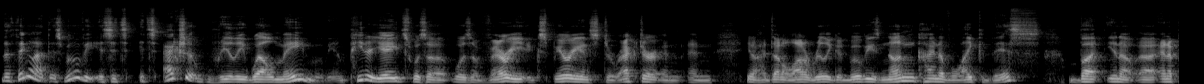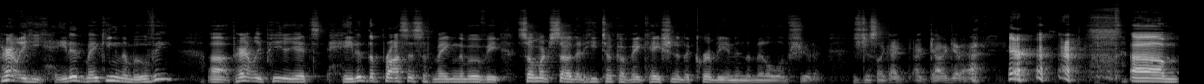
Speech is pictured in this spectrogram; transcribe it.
the thing about this movie is it's it's actually a really well made movie and Peter Yates was a was a very experienced director and and you know had done a lot of really good movies none kind of like this but you know uh, and apparently he hated making the movie uh, apparently Peter Yates hated the process of making the movie so much so that he took a vacation to the Caribbean in the middle of shooting it's just like I, I gotta get out of here um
